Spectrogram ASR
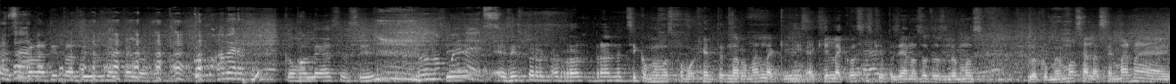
O Un chocolatito así de pelo, ¿no? ¿Cómo? A ver, ¿Cómo le haces, sí? No, no Sí, puedes. Es, es, pero re- realmente sí comemos como gente normal. Aquí, aquí la cosa es que pues ya nosotros lo, hemos, lo comemos a la semana en,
